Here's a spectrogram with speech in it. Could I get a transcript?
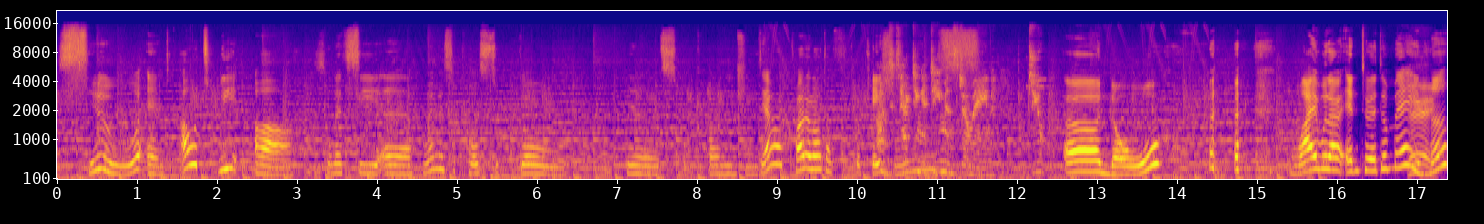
So, and out we are. So let's see, uh, where are we supposed to go? Roppongi. There are quite a lot of locations. I'm detecting a demon's domain. Do you Uh, no. Why would I enter a domain, Hey. huh?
